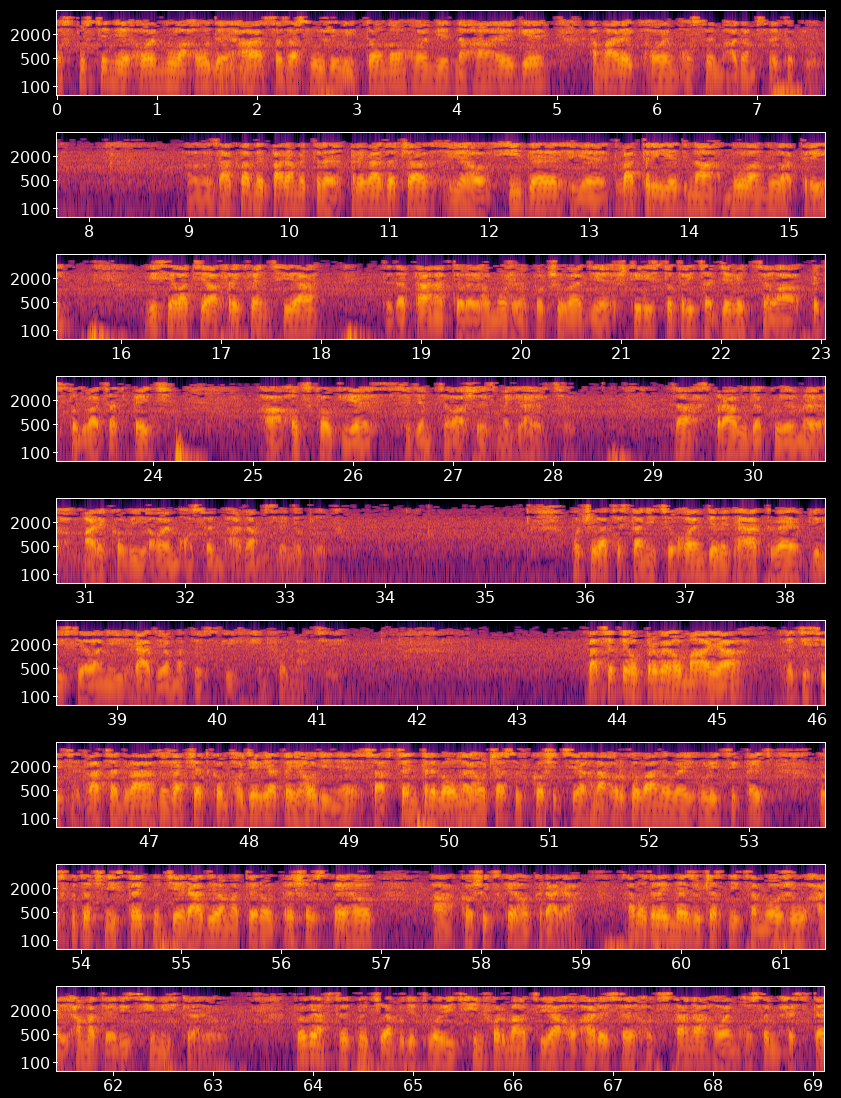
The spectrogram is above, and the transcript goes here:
O spustenie OM0 ODA sa zaslúžili Tono OM1 AEG a Marek OM8 Adam Svetopluk. E, základné parametre prevádzača, jeho ID je 231003, vysielacia frekvencia teda tá, na ktorej ho môžeme počúvať, je 439,525 a odskok je 7,6 MHz. Za správu ďakujeme Marekovi OM8 Adam Svetopluk. Počúvate stanicu OM9HQ pri vysielaní radiomaterských informácií. 21. mája 2022 so začiatkom o 9. hodine sa v centre voľného času v Košiciach na Orgovánovej ulici 5 uskutoční stretnutie rádioamatérov Prešovského a Košického kraja. Samozrejme, zúčastniť sa môžu aj amatéri z iných krajov. Program stretnutia bude tvoriť informácia o RSE od stana OM8ST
